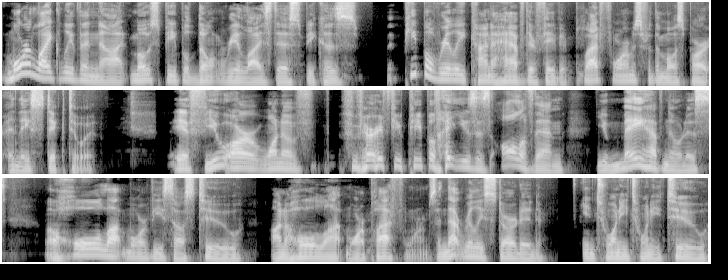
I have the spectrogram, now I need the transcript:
more likely than not, most people don't realize this because people really kind of have their favorite platforms for the most part and they stick to it. If you are one of very few people that uses all of them, you may have noticed a whole lot more Vsauce 2 on a whole lot more platforms. And that really started in 2022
